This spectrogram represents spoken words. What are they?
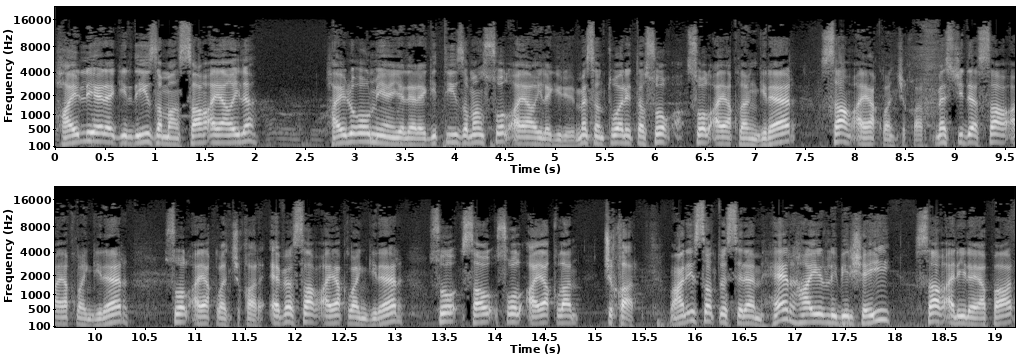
hayırlı yere girdiği zaman sağ ayağıyla hayırlı olmayan yerlere gittiği zaman sol ayağıyla giriyor. Mesela tuvalete sol, sol ayakla girer, sağ ayakla çıkar. Mescide sağ ayakla girer, sol ayakla çıkar. Eve sağ ayakla girer, sol, sağ, sol ayakla çıkar. Ve Aleyhisselatü Vesselam her hayırlı bir şeyi sağ eliyle yapar,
